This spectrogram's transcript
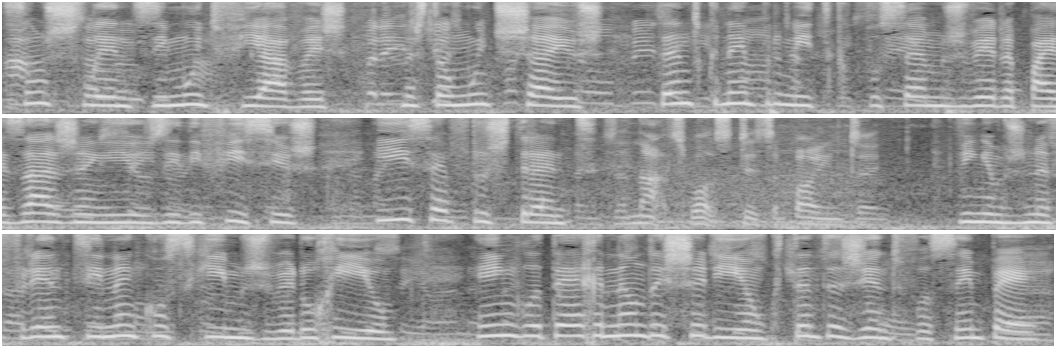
São excelentes e muito fiáveis, mas estão muito cheios, tanto que nem permite que possamos ver a paisagem e os edifícios, e isso é frustrante. Vínhamos na frente e nem conseguimos ver o rio. Em Inglaterra não deixariam que tanta gente fosse em pé.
